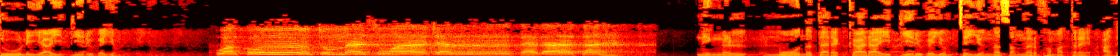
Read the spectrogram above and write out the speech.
ധൂളിയായി തീരുകയും وكنتم أزواجا ثلاثة നിങ്ങൾ മൂന്ന് തരക്കാരായി തീരുകയും ചെയ്യുന്ന സന്ദർഭമത്രേ അത്.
